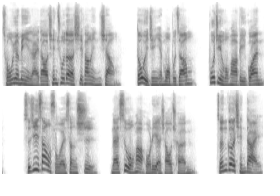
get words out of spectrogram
从元明以来到清初的西方影响都已经淹没不彰，不仅文化闭关，实际上所谓盛世乃是文化活力的消沉。整个清代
